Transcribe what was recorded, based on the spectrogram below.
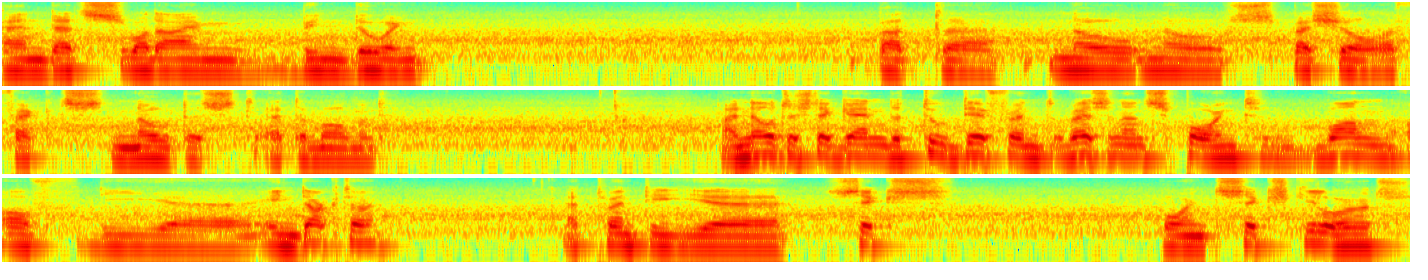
And that's what I'm been doing. But uh, no no special effects noticed at the moment I noticed again the two different resonance point, one of the uh, inductor at 26.6 kilohertz,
